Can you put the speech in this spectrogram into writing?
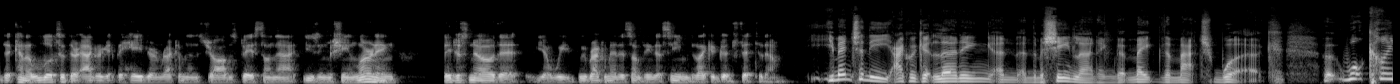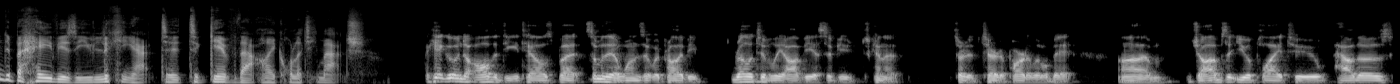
that kind of looks at their aggregate behavior and recommends jobs based on that using machine learning. They just know that you know we, we recommended something that seemed like a good fit to them. You mentioned the aggregate learning and, and the machine learning that make the match work. What kind of behaviors are you looking at to, to give that high quality match? I can't go into all the details, but some of the ones that would probably be relatively obvious if you just kind of sort of tear it apart a little bit. Um, jobs that you apply to, how those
